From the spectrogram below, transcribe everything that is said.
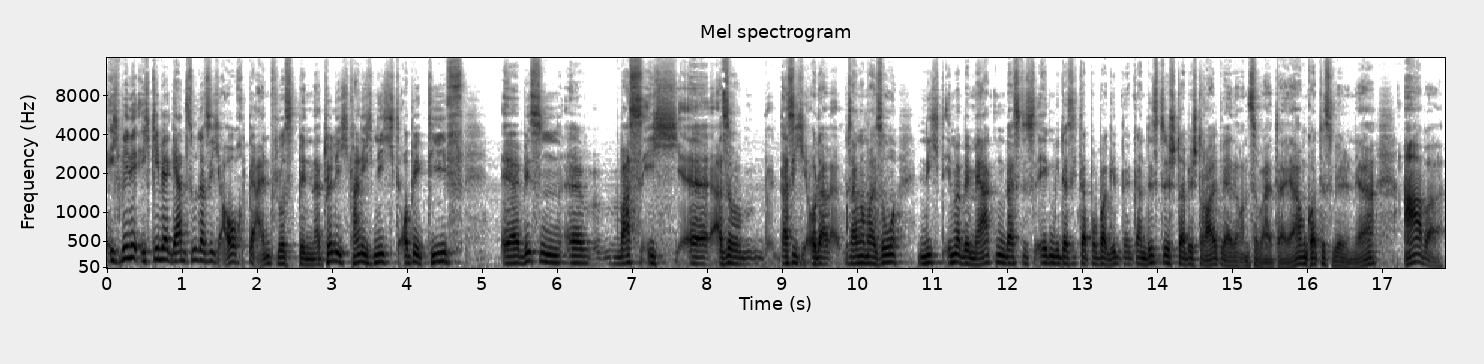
Ich, will, ich gebe ja gern zu, dass ich auch beeinflusst bin. Natürlich kann ich nicht objektiv äh, wissen, äh, was ich, äh, also, dass ich, oder sagen wir mal so, nicht immer bemerken, dass das irgendwie, dass ich da propagandistisch da bestrahlt werde und so weiter, ja, um Gottes Willen, ja. Aber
